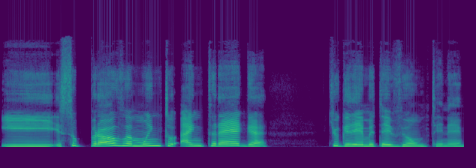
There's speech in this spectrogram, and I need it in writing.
E isso prova muito a entrega que o Grêmio teve ontem, né?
